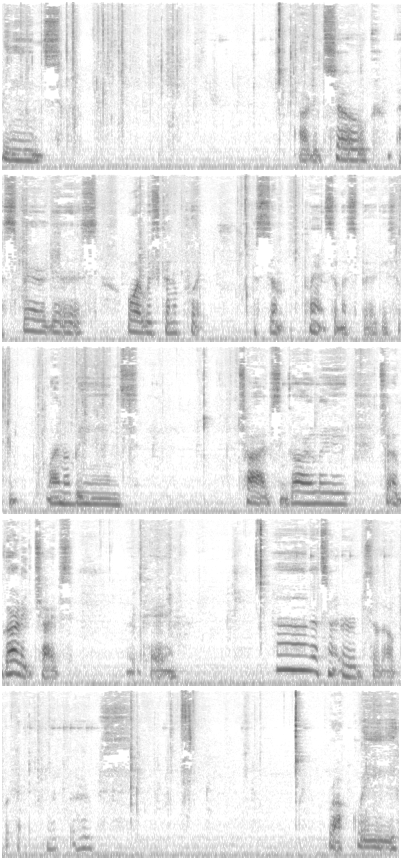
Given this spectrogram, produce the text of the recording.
beans, artichoke, asparagus. Oh, I was going to put some, plant some asparagus, lima beans, chives and garlic, garlic chives. Okay. Uh, that's an herb, so I'll put that with herbs. Broccoli.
